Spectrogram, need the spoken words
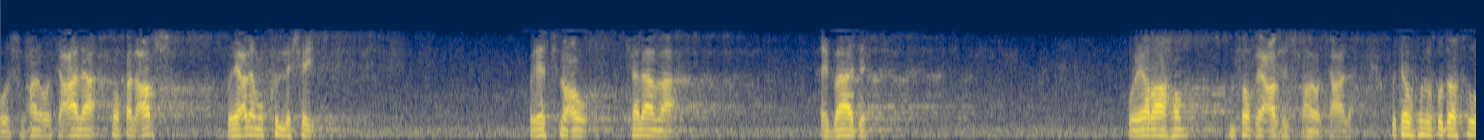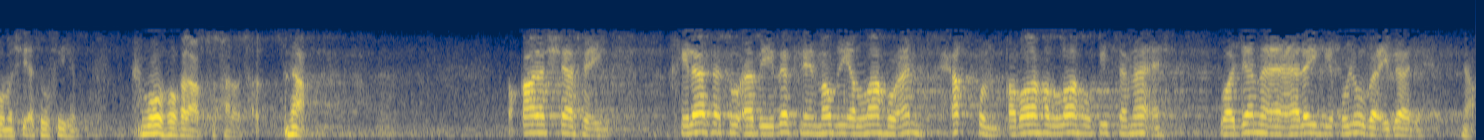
هو سبحانه وتعالى فوق العرش ويعلم كل شيء. ويسمع كلام عباده. ويراهم. من فوق عرشه سبحانه وتعالى وتنفذ قدرته ومشيئته فيهم. وهو فوق العرش سبحانه وتعالى. نعم. وقال الشافعي خلافة أبي بكر رضي الله عنه حق قضاها الله في سمائه وجمع عليه قلوب عباده. نعم.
